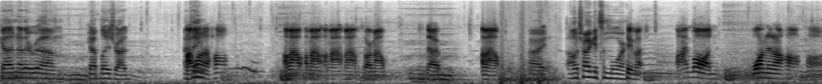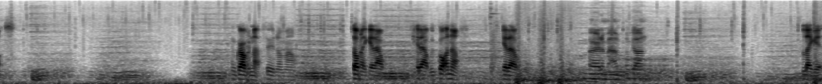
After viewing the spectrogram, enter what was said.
Got another, um, got blaze rod. I I, think, want a half. I'm out, I'm out, I'm out, I'm out, I'm sorry, I'm out. No, I'm out. alright, I'll try to get some more. Too much. I'm on one and a half hearts. I'm grabbing that food, I'm out. Dominic, get out. Get out, we've got enough. Get out. Alright, I'm out, I'm gone. Leg it.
